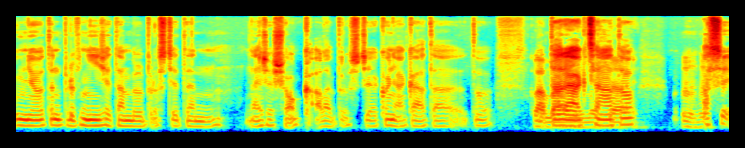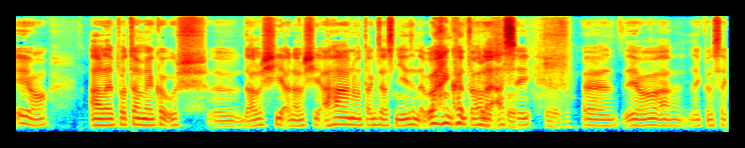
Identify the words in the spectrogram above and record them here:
mě o ten první, že tam byl prostě ten, ne že šok, ale prostě jako nějaká ta, to, ta reakce na to. Mm-hmm. Asi jo ale potom jako už uh, další a další, aha, no tak zas nic, nebo jako tohle asi, uh, jo, a jako se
